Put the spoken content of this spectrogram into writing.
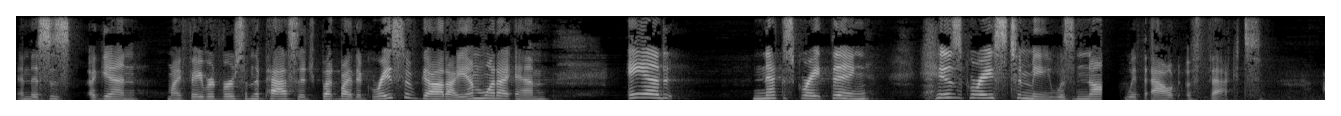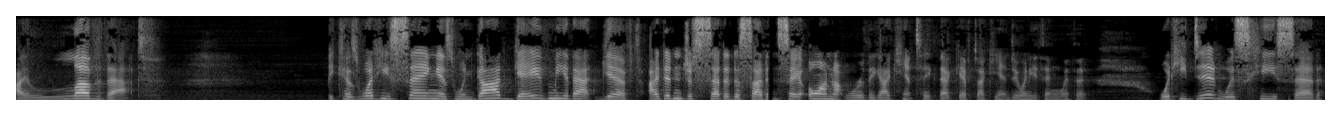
And this is, again, my favorite verse in the passage. But by the grace of God, I am what I am. And next great thing, his grace to me was not without effect. I love that. Because what he's saying is when God gave me that gift, I didn't just set it aside and say, Oh, I'm not worthy. I can't take that gift. I can't do anything with it. What he did was he said,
